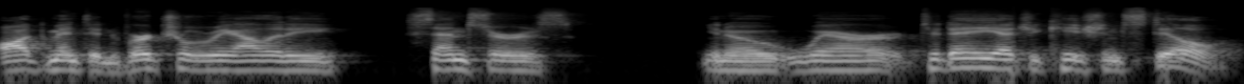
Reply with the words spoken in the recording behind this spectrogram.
augmented virtual reality, sensors, you know, where today education still,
